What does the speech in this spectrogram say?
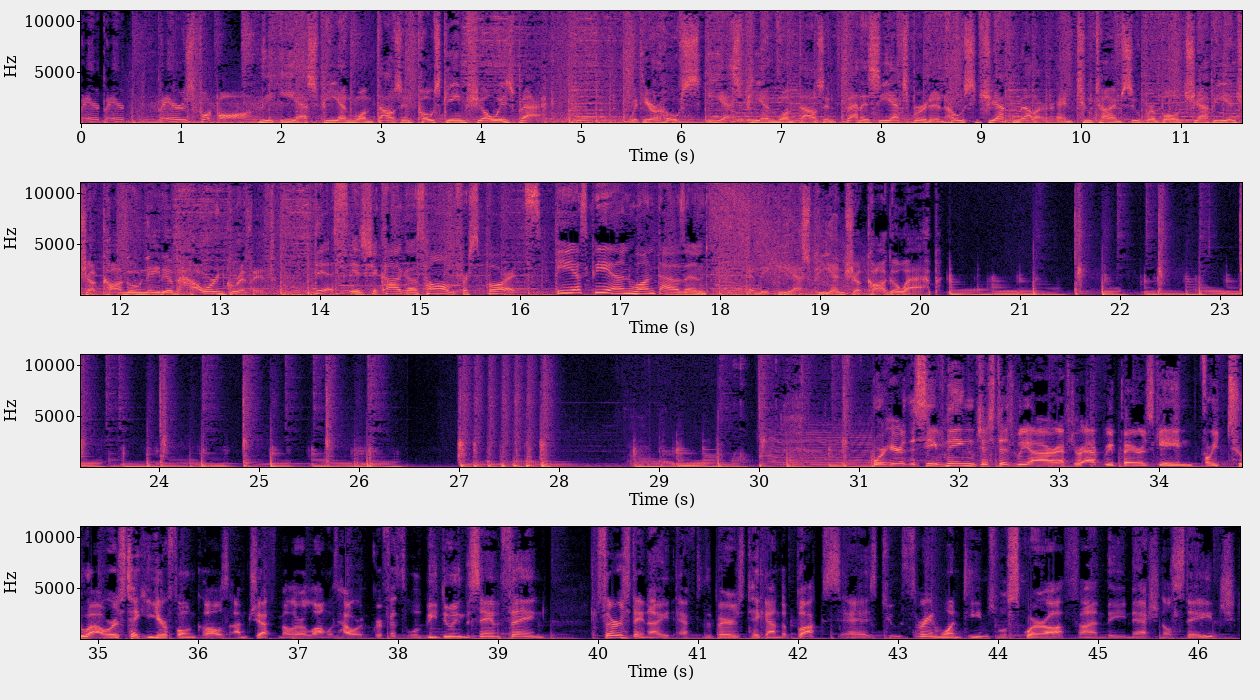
Bear, Bear, Bears football. The ESPN 1000 postgame show is back with your hosts, ESPN 1000 fantasy expert and host Jeff Meller and two-time Super Bowl champion Chicago native Howard Griffith. This is Chicago's home for sports. ESPN 1000 and the ESPN Chicago app. Here this evening, just as we are after every Bears game, for two hours taking your phone calls. I'm Jeff Miller along with Howard Griffith. We'll be doing the same thing Thursday night after the Bears take on the Bucks as two three and one teams will square off on the national stage.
